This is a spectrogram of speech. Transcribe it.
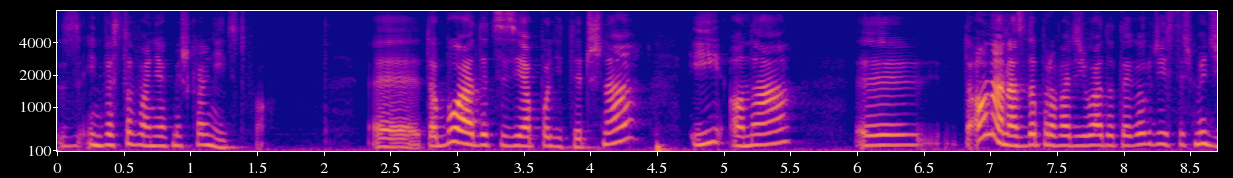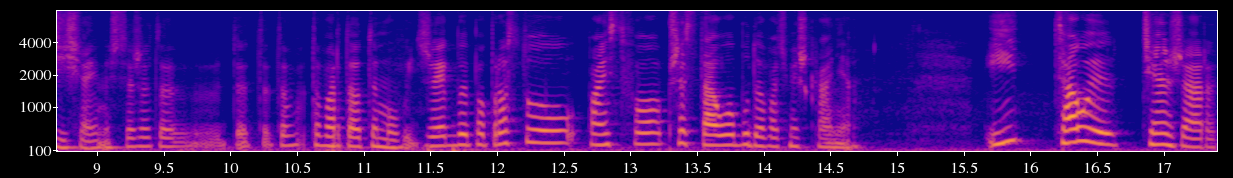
z inwestowania w mieszkalnictwo. Y, To była decyzja polityczna i ona to ona nas doprowadziła do tego, gdzie jesteśmy dzisiaj. Myślę, że to, to, to, to, to warto o tym mówić, że jakby po prostu państwo przestało budować mieszkania. I cały ciężar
